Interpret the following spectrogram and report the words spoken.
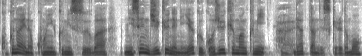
国内の婚姻組数は2019年に約59万組であったんですけれども、はい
